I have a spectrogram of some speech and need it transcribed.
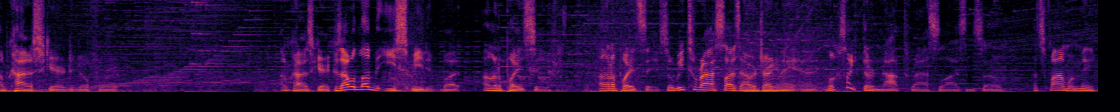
I'm kind of scared to go for it. I'm kind of scared because I would love to E-Speed it, but I'm going to play it safe. I'm going to play it safe. So we Terrasilize our Dragonite, and it looks like they're not Terrasilizing, so that's fine with me.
